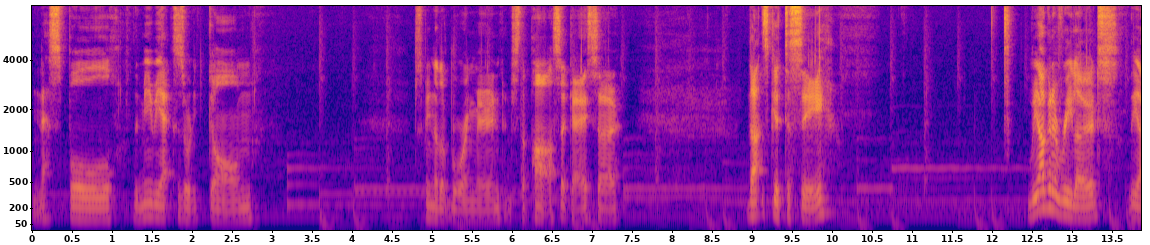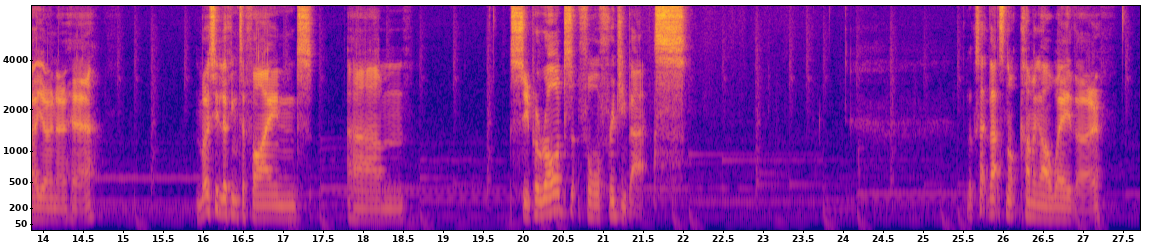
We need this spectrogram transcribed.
Nest ball. The Mew ex is already gone. Just be another Roaring Moon. Just a pass. Okay, so that's good to see. We are going to reload the Iono here. Mostly looking to find um, Super Rod for Frigibax. Looks like that's not coming our way, though.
